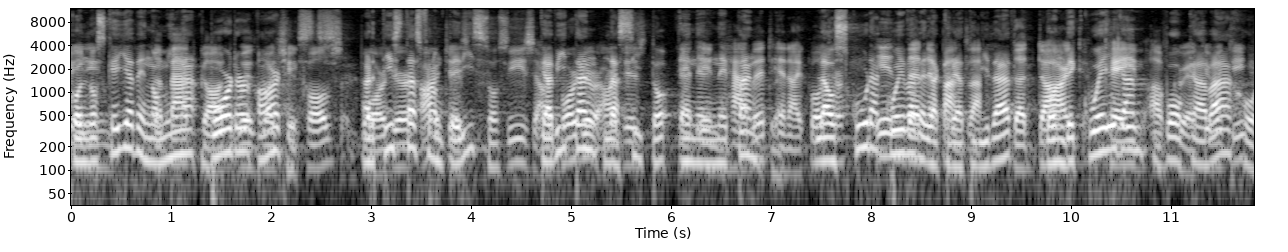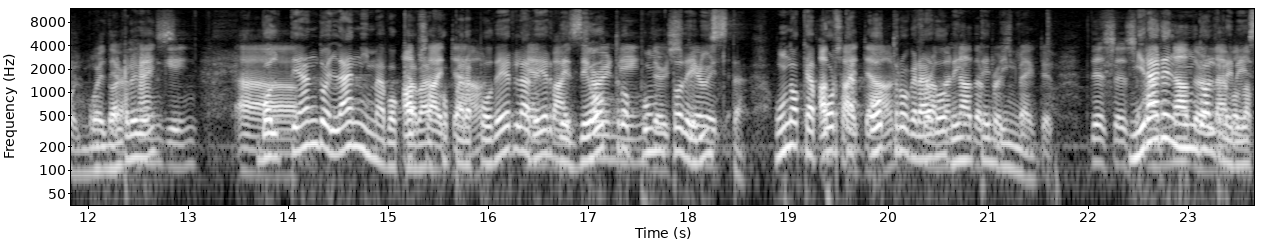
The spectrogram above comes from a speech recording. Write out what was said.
con los que ella denomina border artists, artistas artistas fronterizos que habitan, la cito, en el Nepantla, la oscura cueva de la creatividad donde cuelgan boca abajo el mundo al revés, volteando el ánima boca abajo para poderla ver desde otro punto de vista, uno que aporta otro grado de entendimiento. Mirar el mundo al revés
